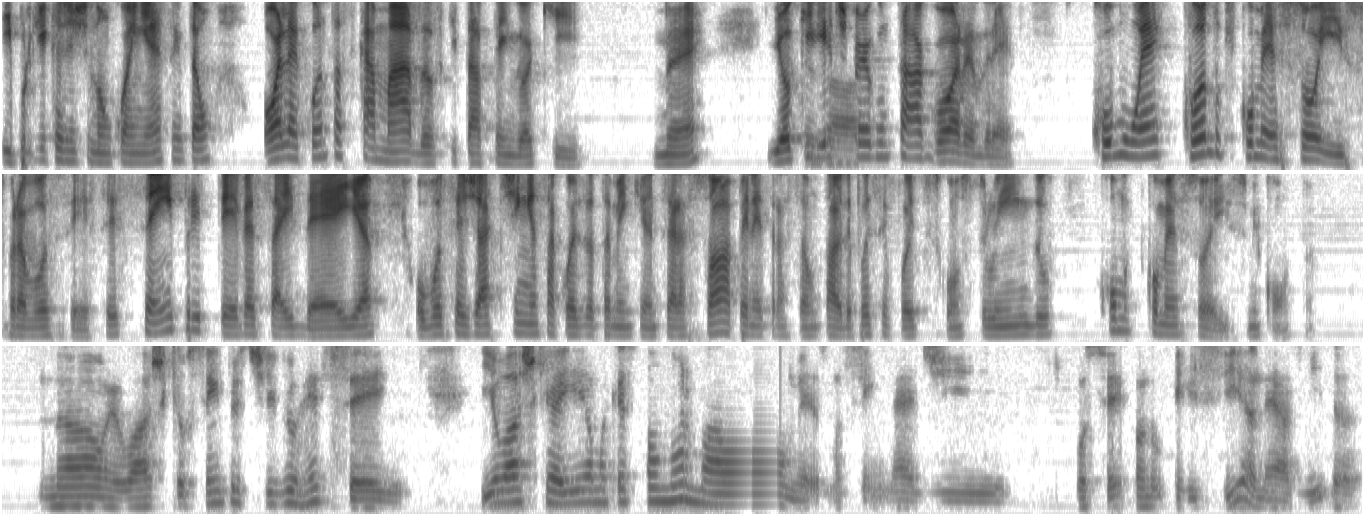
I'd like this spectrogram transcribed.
E por que, que a gente não conhece? Então, olha quantas camadas que está tendo aqui, né? E eu queria Exato. te perguntar agora, André, como é, quando que começou isso para você? Você sempre teve essa ideia? Ou você já tinha essa coisa também que antes era só a penetração tal, e depois você foi desconstruindo? Como que começou isso? Me conta. Não, eu acho que eu sempre tive o receio. E eu acho que aí é uma questão normal mesmo, assim, né? De você, quando inicia né, a vida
